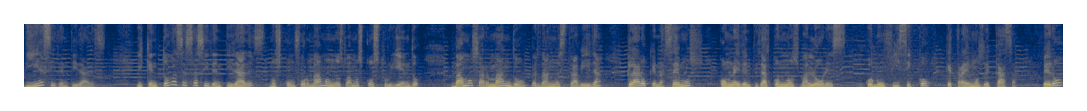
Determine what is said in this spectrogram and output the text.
10 identidades y que en todas esas identidades nos conformamos, nos vamos construyendo, vamos armando, ¿verdad?, nuestra vida. Claro que nacemos con una identidad, con unos valores, con un físico que traemos de casa, pero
